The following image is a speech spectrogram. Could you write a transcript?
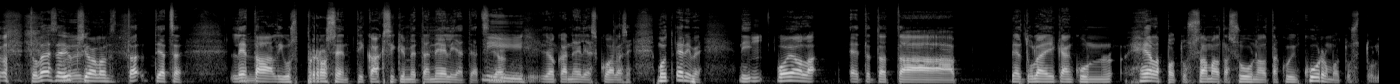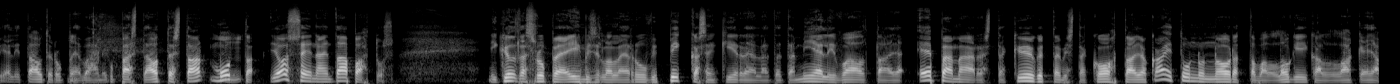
tulee se yksi, jolla on tiedätkö, letaaliusprosentti 24, tiedätkö, Niin. jo, joka neljäs kuolasi. Mutta anyway, niin mm. voi olla, että tota, meillä tulee ikään kuin helpotus samalta suunnalta kuin kurmotus tuli, eli tauti rupeaa vähän niin kuin päästään otteestaan, mutta mm. jos ei näin tapahtuisi, niin kyllä tässä rupeaa ihmisillä olemaan ruuvi pikkasen kireellä tätä mielivaltaa ja epämääräistä kyykyttämistä kohtaan, joka ei tunnu noudattavan logiikan lakeja.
